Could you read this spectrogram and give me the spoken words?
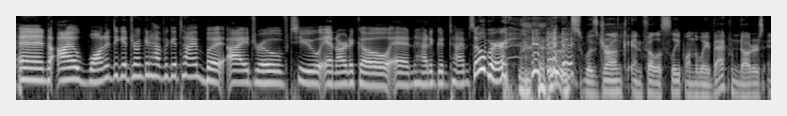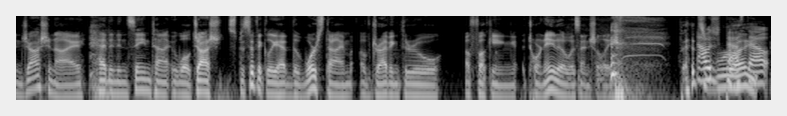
And I wanted to get drunk and have a good time, but I drove to Antarctigo and had a good time sober. Boots was drunk and fell asleep on the way back from Daughters, and Josh and I had an insane time. Well, Josh specifically had the worst time of driving through a fucking tornado, essentially. That's I was just right. passed out.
